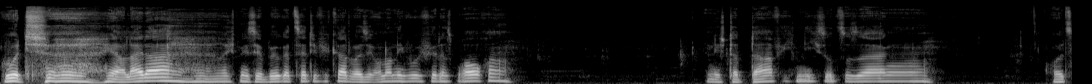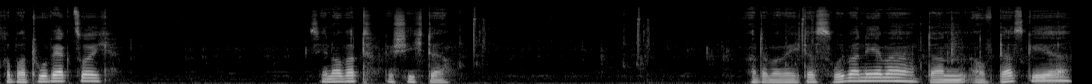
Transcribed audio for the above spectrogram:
Gut, äh, ja, leider äh, rechtmäßiger Bürgerzertifikat, weiß ich auch noch nicht, wofür das brauche. In die Stadt darf ich nicht sozusagen. Holzreparaturwerkzeug. Ist hier noch was? Geschichte. Warte mal, wenn ich das rübernehme, dann auf das gehe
